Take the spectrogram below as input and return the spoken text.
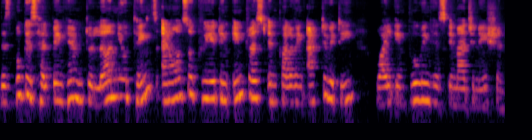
This book is helping him to learn new things and also creating interest in coloring activity while improving his imagination.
